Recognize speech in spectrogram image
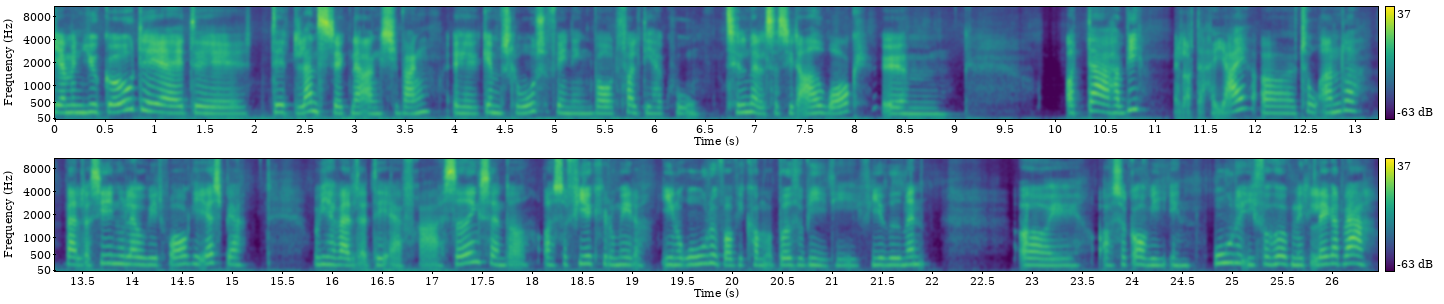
Jamen, You Go, det er et, øh, det er et landstækkende arrangement øh, gennem Skleroseforeningen, hvor folk de har kunne tilmelde sig sit eget walk. Øhm, og der har vi, eller der har jeg og to andre valgt at sige, nu laver vi et walk i Esbjerg. Og vi har valgt, at det er fra Sædingscentret, og så fire kilometer i en rute, hvor vi kommer både forbi de fire hvide mænd, og, øh, og så går vi en rute i forhåbentlig lækkert vejr,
